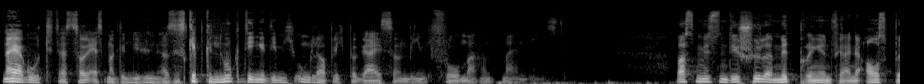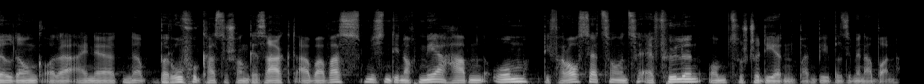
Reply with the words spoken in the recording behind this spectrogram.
Naja gut, das soll erstmal genügen. Also es gibt genug Dinge, die mich unglaublich begeistern und mich froh machen mit meinem Dienst. Was müssen die Schüler mitbringen für eine Ausbildung oder eine, eine, Berufung, hast du schon gesagt, aber was müssen die noch mehr haben, um die Voraussetzungen zu erfüllen, um zu studieren beim Bibelseminar Bonn?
